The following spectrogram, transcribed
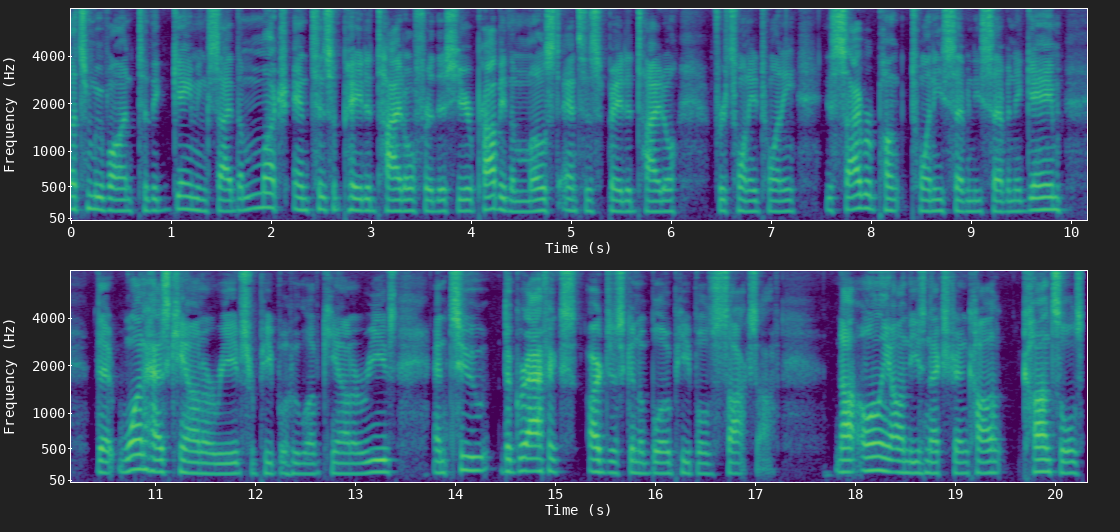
let's move on to the gaming side. The much anticipated title for this year, probably the most anticipated title for 2020, is Cyberpunk 2077, a game that one has Keanu Reeves for people who love Keanu Reeves, and two, the graphics are just going to blow people's socks off. Not only on these next gen co- consoles,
